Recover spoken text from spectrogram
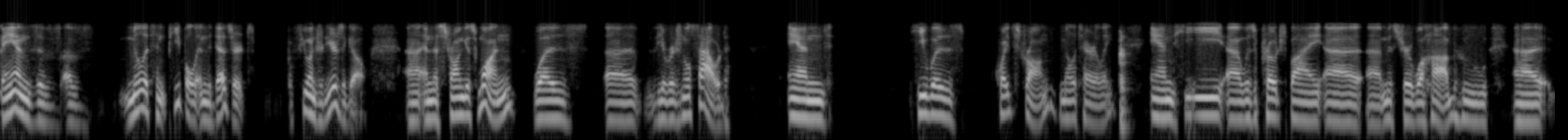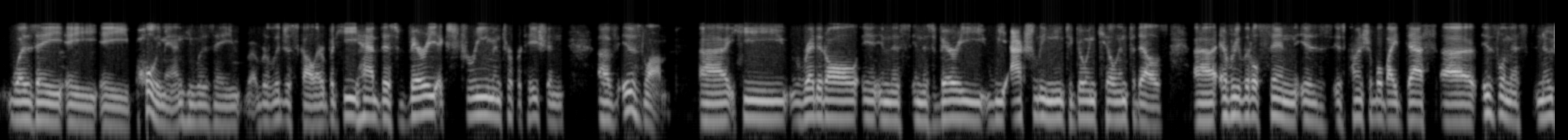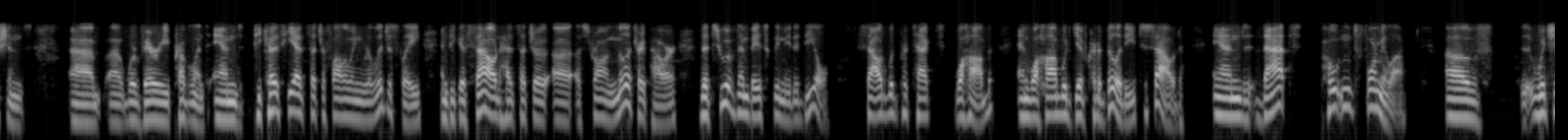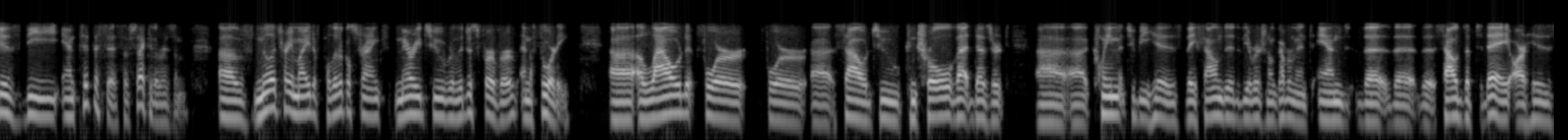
bands of, of, militant people in the desert a few hundred years ago, uh, and the strongest one was the original Saud, and he was quite strong militarily, and he uh, was approached by uh, uh, Mr. Wahhab, who uh, was a, a, a, holy man. He was a, religious scholar, but he had this very extreme interpretation of Islam. Uh, he read it all in, in, this in this very we actually need to go and kill infidels. Uh, every little sin is is punishable by death. Islamist notions uh, uh, were very prevalent. And because he had such a following religiously, and because Saud had such a, a, a strong military power, the two of them basically made a deal. Saud would protect Wahhab, and Wahhab would give credibility to Saud. And that potent formula of which is the antithesis of secularism, of military might, of political strength, married to religious fervor and authority, uh, allowed for for uh, Saud to control that desert, uh, uh, claim it to be his. They founded the original government, and the the the Sauds of today are his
